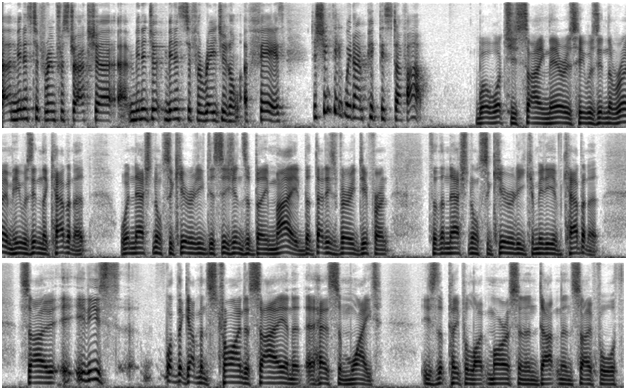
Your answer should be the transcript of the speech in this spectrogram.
a Minister for Infrastructure, Minister for Regional Affairs. Does she think we don't pick this stuff up? Well, what she's saying there is he was in the room, he was in the cabinet when national security decisions are being made, but that is very different to the National Security Committee of Cabinet. So it is what the government's trying to say, and it, has some weight, is that people like Morrison and Dutton and so forth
